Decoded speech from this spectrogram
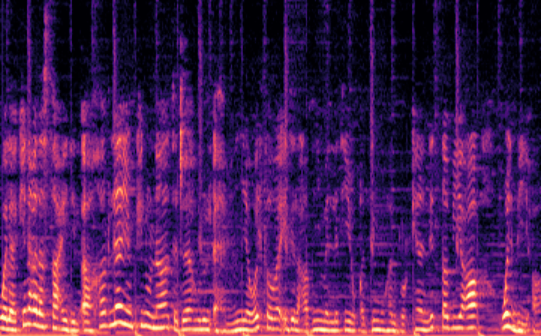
ولكن على الصعيد الآخر لا يمكننا تجاهل الأهمية والفوائد العظيمة التي يقدمها البركان للطبيعة والبيئة.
